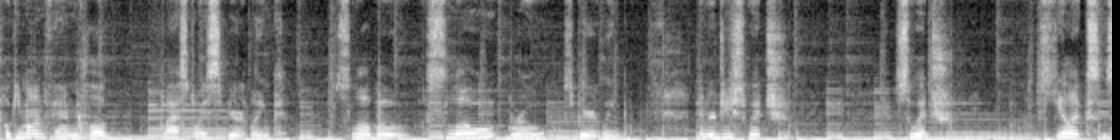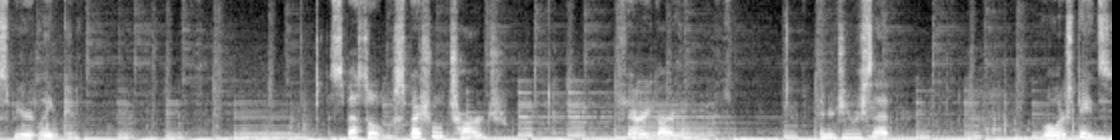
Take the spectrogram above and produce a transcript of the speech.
Pokemon Fan Club, Blastoise Spirit Link, Slowbo, Slowbro Spirit Link, Energy Switch, Switch, Steelix Spirit Link, Special Special Charge, Fairy Garden, Energy Reset, Roller Skates,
